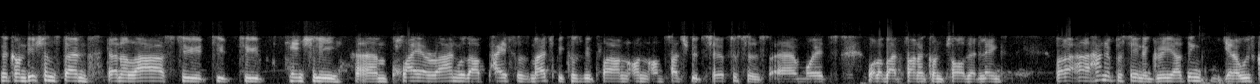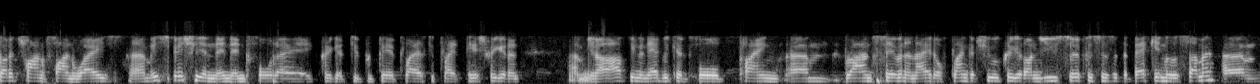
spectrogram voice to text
the conditions don't don't allow us to to to potentially um, play around with our pace as much because we play on on, on such good surfaces um, where it's all about trying to control that length. But I 100% agree. I think you know we've got to try and find ways, um, especially in, in, in four-day cricket, to prepare players to play Test cricket. And um, you know I've been an advocate for playing um, rounds seven and eight of Plunket Shield cricket on new surfaces at the back end of the summer um,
